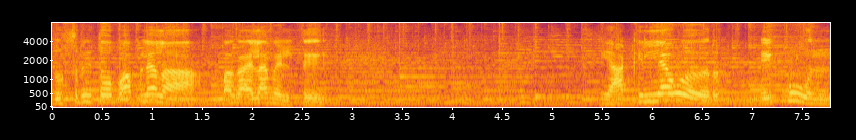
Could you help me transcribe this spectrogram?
दुसरी तोफ आपल्याला बघायला मिळते. या किल्ल्यावर एकूण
